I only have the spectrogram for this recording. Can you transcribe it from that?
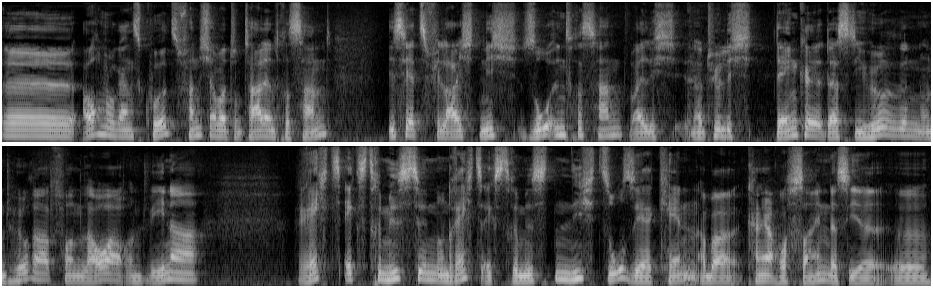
Äh, auch nur ganz kurz, fand ich aber total interessant. Ist jetzt vielleicht nicht so interessant, weil ich natürlich denke, dass die Hörerinnen und Hörer von Lauer und Wena Rechtsextremistinnen und Rechtsextremisten nicht so sehr kennen, aber kann ja auch sein, dass ihr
